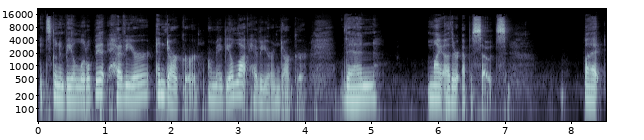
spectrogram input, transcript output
It's going to be a little bit heavier and darker, or maybe a lot heavier and darker than my other episodes. But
